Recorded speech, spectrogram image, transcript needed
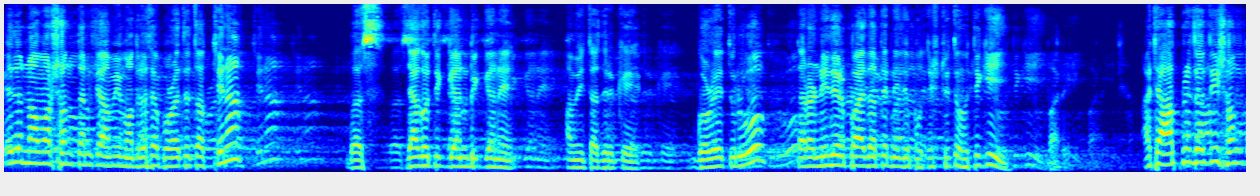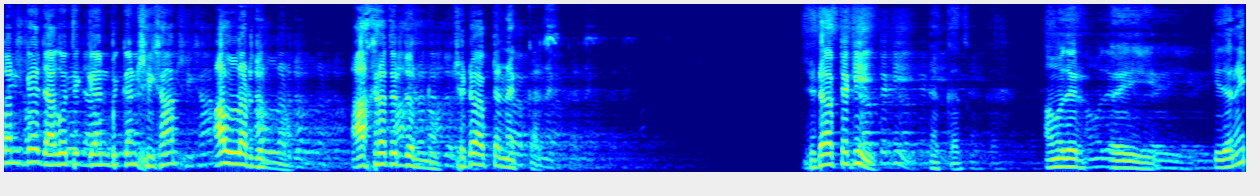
এজন্য আমার সন্তানকে আমি মাদ্রাসায় পড়াতে চাচ্ছি না। বাস, জাগতিক জ্ঞান বিজ্ঞানে আমি তাদেরকে গড়ে তুলবো। তারা নিজের পায়ে যাতে নিজে প্রতিষ্ঠিত হতে কি পারে। আচ্ছা আপনি যদি সন্তানকে জাগতিক জ্ঞান, বিজ্ঞান শিখান, আল্লাহর জন্য, আখরাতের জন্য, সেটাও একটা নেক কাজ। সেটাও একটা কি? আমাদের এই, কি জানি,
